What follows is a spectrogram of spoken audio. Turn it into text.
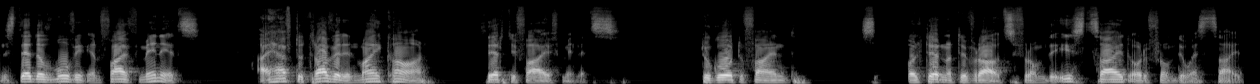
instead of moving in five minutes, I have to travel in my car 35 minutes to go to find alternative routes from the east side or from the west side.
